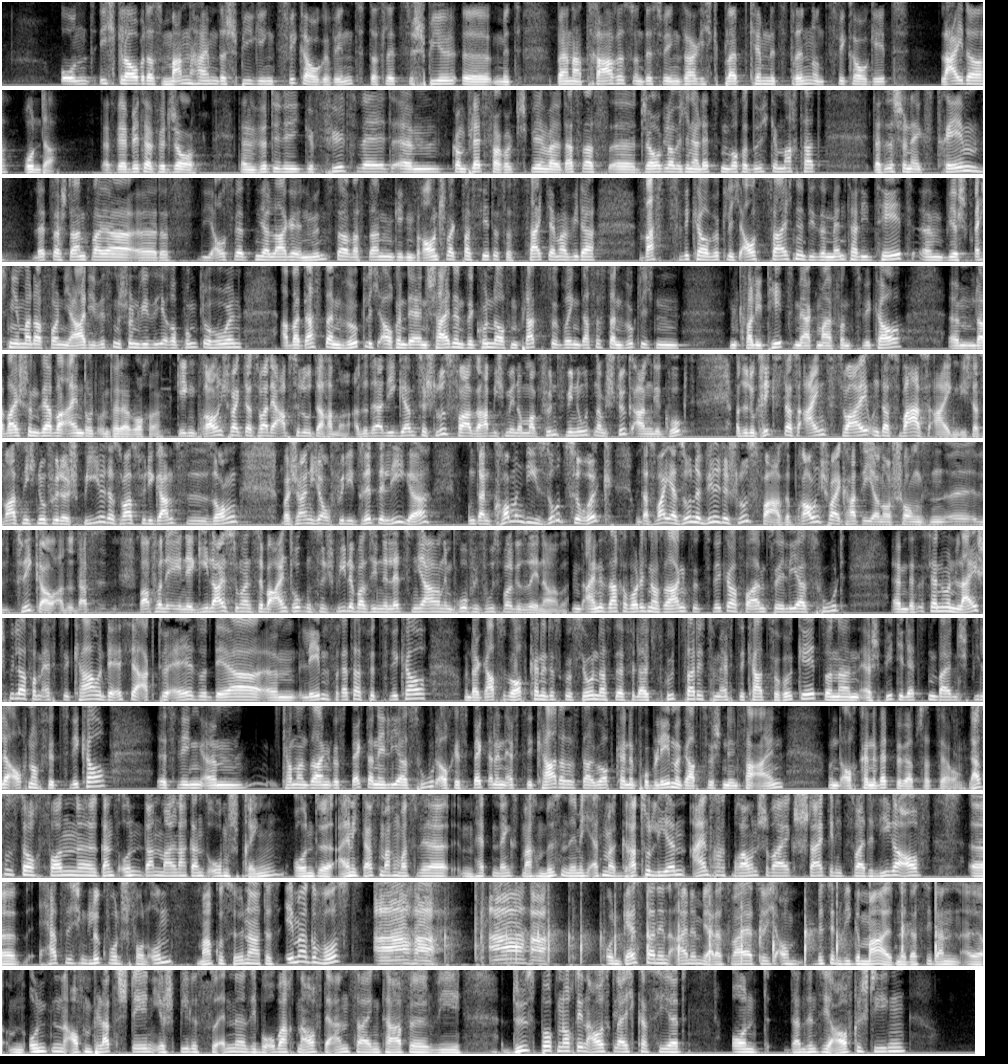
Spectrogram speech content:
Und ich glaube, dass Mannheim das Spiel gegen Zwickau gewinnt, das letzte Spiel äh, mit Bernhard Trares. Und deswegen sage ich, bleibt Chemnitz drin und Zwickau geht leider runter. Das wäre bitter für Joe. Dann wird dir die Gefühlswelt ähm, komplett verrückt spielen, weil das, was äh, Joe, glaube ich, in der letzten Woche durchgemacht hat, das ist schon extrem. Letzter Stand war ja äh, das, die Auswärtsniederlage in Münster, was dann gegen Braunschweig passiert ist. Das zeigt ja mal wieder, was Zwickau wirklich auszeichnet, diese Mentalität. Ähm, wir sprechen immer davon, ja, die wissen schon, wie sie ihre Punkte holen, aber das dann wirklich auch in der entscheidenden Sekunde auf den Platz zu bringen, das ist dann wirklich ein, ein Qualitätsmerkmal von Zwickau. Ähm, da war ich schon sehr beeindruckt unter der Woche. Gegen Braunschweig, das war der absolute Hammer. Also da die ganze Schlussphase habe ich mir nochmal fünf Minuten am Stück angeguckt. Also du kriegst das 1-2 und das war's eigentlich. Das war's nicht nur für das Spiel, das war's für die ganze Saison, wahrscheinlich auch für die dritte Liga. Und dann kommen die so zurück und das war ja so eine wilde Schlussphase. Braunschweig hatte ja noch Chancen, äh, Zwickau. Also das war von der Energieleistung eines der beeindruckendsten Spiele, was ich in den letzten Jahren im Profifußball gesehen habe. Und eine Sache wollte ich noch sagen zu Zwickau, vor allem zu Elias Huth. Ähm, das ist ja nur ein Leihspieler vom FCK und der ist ja aktuell so der ähm, Lebensretter für Zwickau. Und da gab es überhaupt keine Diskussion, dass der vielleicht frühzeitig zum FCK zurückgeht, sondern er spielt die letzten beiden Spiele auch noch für Zwickau. Deswegen ähm, kann man sagen, Respekt an Elias Huth, auch Respekt an den FCK, dass es da überhaupt keine Probleme gab zwischen den Vereinen und auch keine Wettbewerbsverzerrung. Lass uns doch von äh, ganz unten dann mal nach ganz oben springen und äh, eigentlich das machen, was wir ähm, hätten längst machen müssen, nämlich erstmal gratulieren. Eintracht Braunschweig steigt in die zweite Liga auf. Äh, herzlichen Glückwunsch von uns. Markus Höhner hat es immer gewusst. Aha, aha. Und gestern in einem, ja, das war natürlich auch ein bisschen wie gemalt, ne, dass sie dann äh, unten auf dem Platz stehen, ihr Spiel ist zu Ende, sie beobachten auf der Anzeigentafel, wie Duisburg noch den Ausgleich kassiert und dann sind sie aufgestiegen.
